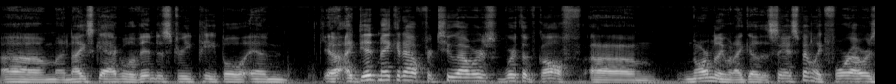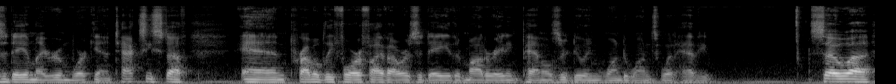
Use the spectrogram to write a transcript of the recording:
um, a nice gaggle of industry people, and you know, I did make it out for two hours worth of golf. Um, normally, when I go to the city, I spend like four hours a day in my room working on taxi stuff, and probably four or five hours a day either moderating panels or doing one to ones, what have you. So uh,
